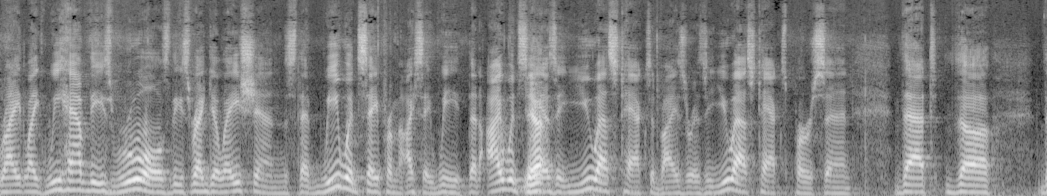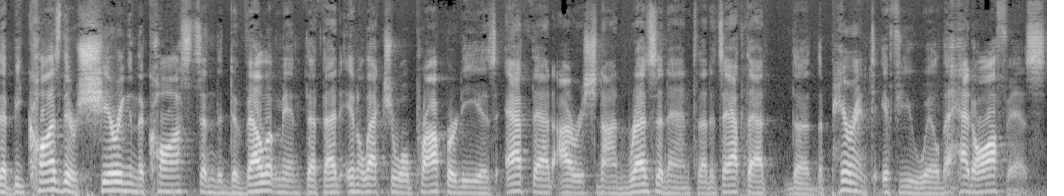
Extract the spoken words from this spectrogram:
right? Like we have these rules, these regulations that we would say from, I say we, that I would say Yeah. as a US tax advisor, as a US tax person, that the that because they're sharing in the costs and the development that that intellectual property is at that Irish non-resident that it's at that the the parent if you will the head office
